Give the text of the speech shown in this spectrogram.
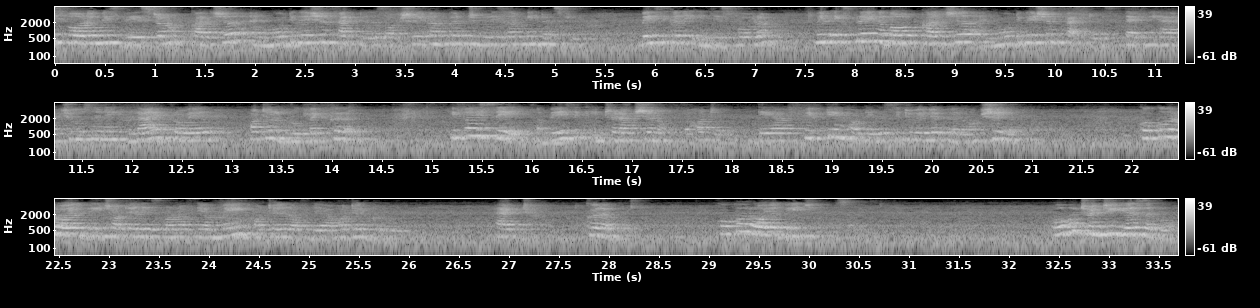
This forum is based on culture and motivation factors of Sri Lankan tourism industry. Basically, in this forum, we'll explain about culture and motivation factors that we have chosen in Lion Royal Hotel Group at Colombo. If I say a basic introduction of the hotel, there are 15 hotels situated around Sri Lanka. Coco Royal Beach Hotel is one of their main hotels of their hotel group at Colombo. Coco Royal Beach. Over 20 years ago,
